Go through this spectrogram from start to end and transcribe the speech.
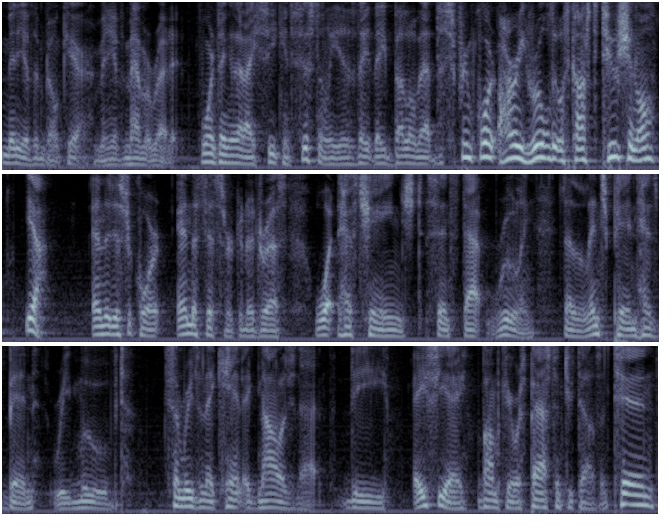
many of them don't care. Many of them haven't read it. One thing that I see consistently is they, they bellow that the Supreme Court already ruled it was constitutional. Yeah. And the district court and the Fifth Circuit address what has changed since that ruling. The linchpin has been removed. For some reason they can't acknowledge that. The ACA, Obamacare, was passed in 2010.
